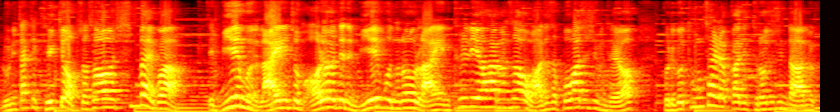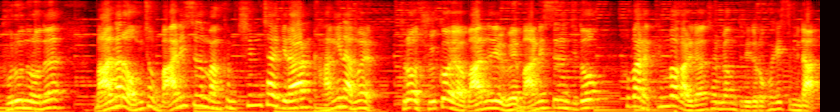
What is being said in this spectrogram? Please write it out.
룬이 딱히 들 게 없어서 신발과 미해문 라인이 좀 어려울 때는 미해문으로 라인 클리어하면서 와드서 뽑아주시면 돼요. 그리고 통찰력까지 들어주신 다음에 불운으로는 만화를 엄청 많이 쓰는 만큼 침착이랑 강인함을 들어줄 거예요 마늘을 왜 많이 쓰는지도 후반에 템과 관련 설명드리도록 하겠습니다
